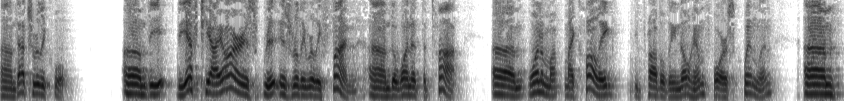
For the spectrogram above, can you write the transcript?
Um, that's really cool. Um, the the FTIR is is really really fun. Um, the one at the top. Um, one of my, my colleague, you probably know him, Forrest Quinlan, um,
